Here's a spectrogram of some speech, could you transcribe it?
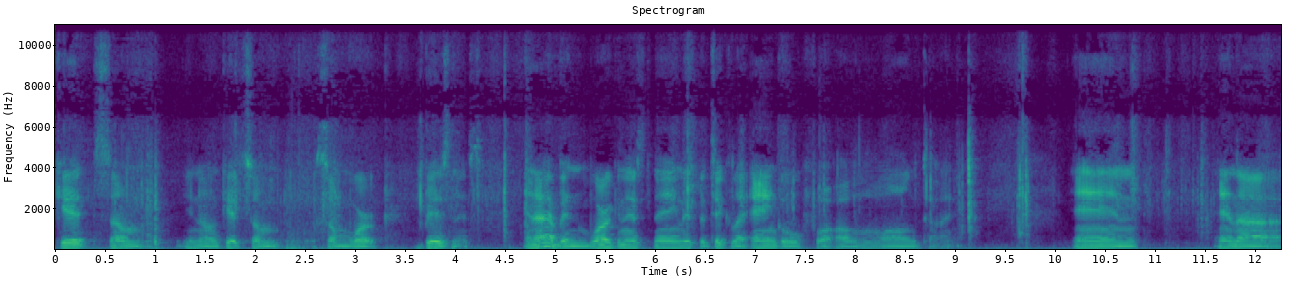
get some, you know, get some, some work, business, and I have been working this thing, this particular angle for a long time, and, and uh.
